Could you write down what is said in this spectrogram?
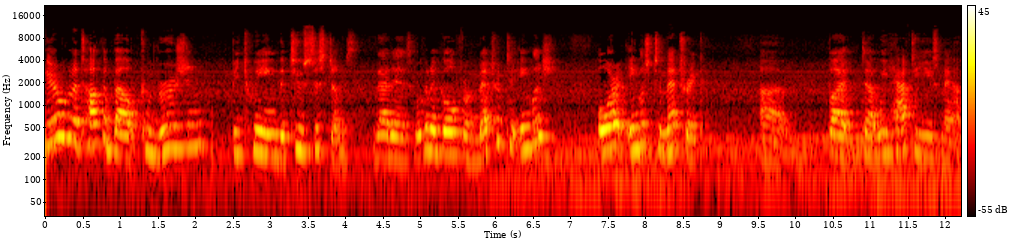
here we're going to talk about conversion between the two systems. That is, we're going to go from metric to English or English to metric, uh, but uh, we have to use math.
